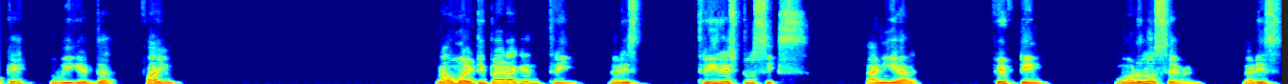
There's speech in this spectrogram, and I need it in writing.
okay so we get the 5 now multiplied again 3 that is 3 raised to 6 and here 15 modulo 7 that is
